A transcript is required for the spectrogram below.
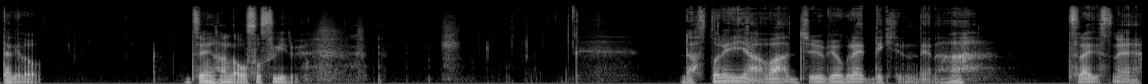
だけど、前半が遅すぎるラストレイヤーは10秒ぐらいできてるんだよな。辛いですね。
